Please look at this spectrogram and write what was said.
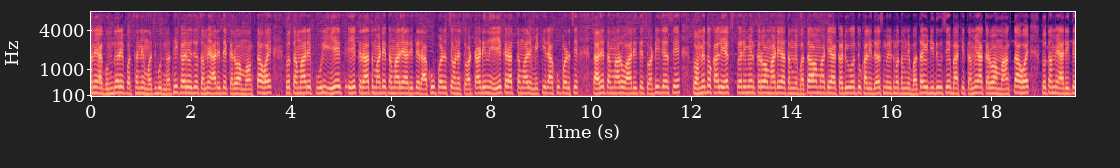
અને આ ગુંદરે પથ્થરને મજબૂત નથી કર્યો. જો તમે આ રીતે કરવા માંગતા હોય, તો તમારે પૂરી એક એક રાત માટે તમારે આ રીતે રાખવું પડશે અને ચોંટાડીને એક રાત તમારે મીકી રાખવું પડશે. ત્યારે તમારો આ રીતે ચોંટી જશે. તો અમે તો ખાલી એક્સપેરિમેન્ટ કરવા માટે આ તમને બતાવવા માટે આ કર્યું હતું. ખાલી દસ મિનિટમાં તમને બતાવી દીધું છે. બાકી તમે આ કરવા માંગતા હોય, તો તમે આ રીતે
